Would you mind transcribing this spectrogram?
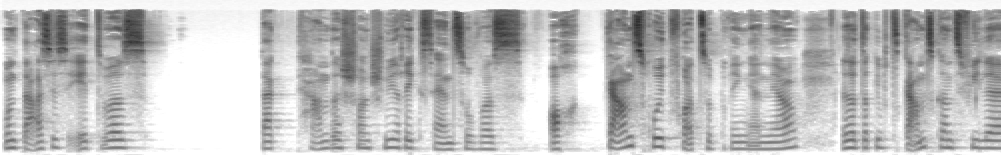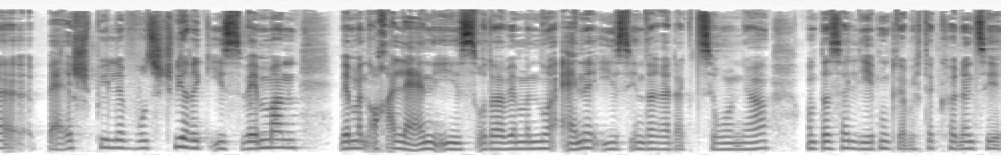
Und das ist etwas, da kann das schon schwierig sein, sowas auch ganz ruhig vorzubringen. Ja? Also da gibt es ganz, ganz viele Beispiele, wo es schwierig ist, wenn man, wenn man auch allein ist oder wenn man nur eine ist in der Redaktion. Ja? Und das erleben, glaube ich, da können Sie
